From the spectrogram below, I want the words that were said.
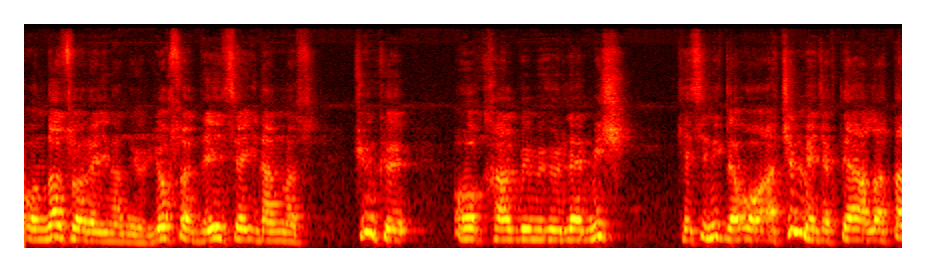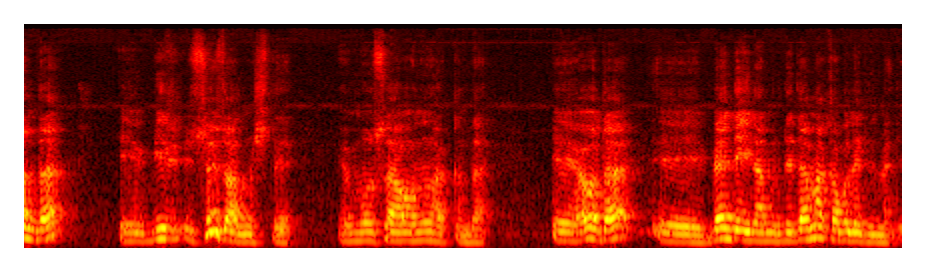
ondan sonra inanıyor. Yoksa değilse inanmaz. Çünkü o kalbi mühürlenmiş, kesinlikle o açılmayacak diye Allah'tan da e, bir söz almıştı Musa onun hakkında. O da e, ben de inandım dedi ama kabul edilmedi.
